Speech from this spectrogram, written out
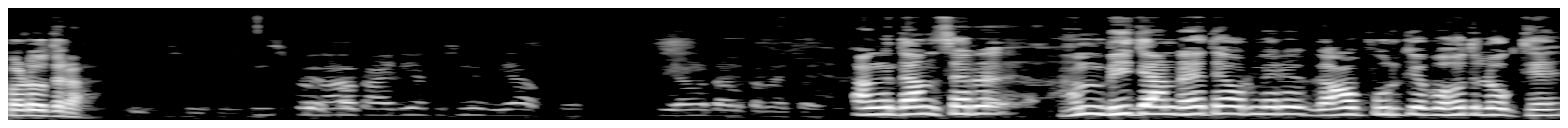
कड़ोदरा। आइडिया किसने दिया आपको अंगदान करना चाहिए? अंगदान सर हम भी जान रहे थे और मेरे गांवपुर के बहुत लोग थे।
